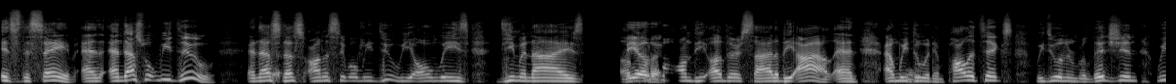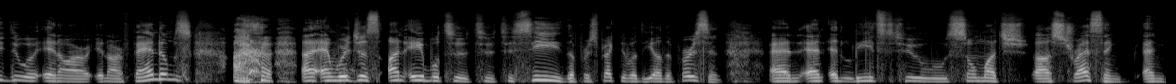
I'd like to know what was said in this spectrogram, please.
it's the same and and that's what we do and that's that's honestly what we do. We always demonize The other. people on the other side of the aisle. And and we do it in politics. We do it in religion. We do it in our in our fandoms. Uh, and we're just unable to to to see the perspective of the other person. And and it leads to so much uh stress and and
